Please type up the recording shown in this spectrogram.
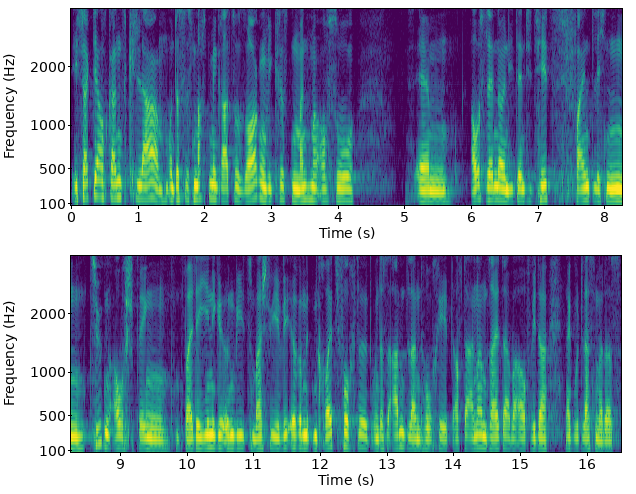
Ich sage dir auch ganz klar, und das ist, macht mir gerade so Sorgen, wie Christen manchmal auf so ähm, Ausländer- und identitätsfeindlichen Zügen aufspringen, weil derjenige irgendwie zum Beispiel wie irre mit dem Kreuz fuchtelt und das Abendland hochhebt. Auf der anderen Seite aber auch wieder, na gut, lassen wir das.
